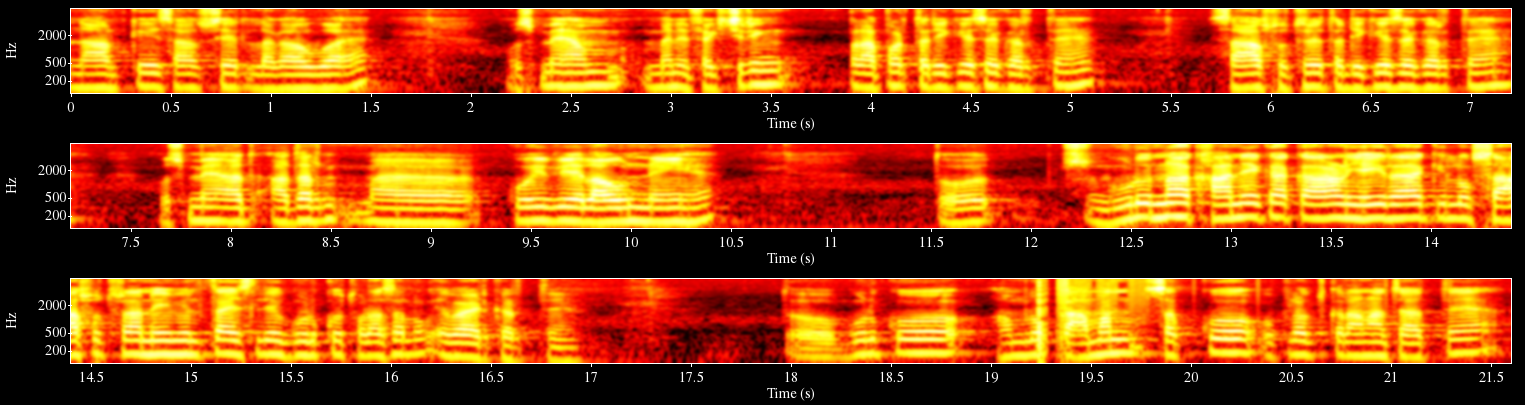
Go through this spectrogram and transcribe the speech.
नाम के हिसाब से लगा हुआ है। उसमें हम मैन्युफैक्चरिंग प्रॉपर तरीके से करते हैं साफ़ सुथरे तरीके से करते हैं। उसमें अदर कोई भी अलाउड नहीं है। तो गुड़ ना खाने का कारण यही रहा कि लोग साफ़ सुथरा नहीं मिलता, इसलिए गुड़ को थोड़ा सा लोग अवॉइड करते हैं। तो गुड़ को हम लोग कामन सबको उपलब्ध कराना चाहते हैं।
